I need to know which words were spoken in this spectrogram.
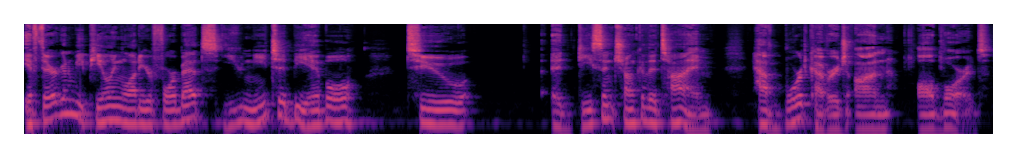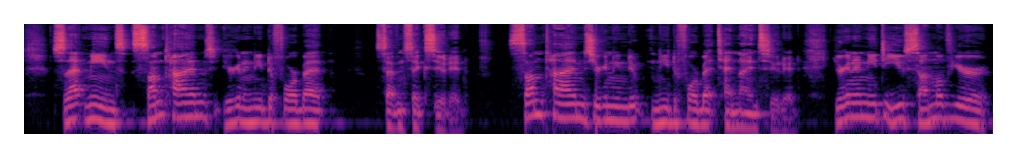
if they're going to be peeling a lot of your four bets, you need to be able to a decent chunk of the time have board coverage on all boards. So that means sometimes you're going to need to four bet 7 6 suited. Sometimes you're going to need to four bet 10 9 suited. You're going to need to use some of your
